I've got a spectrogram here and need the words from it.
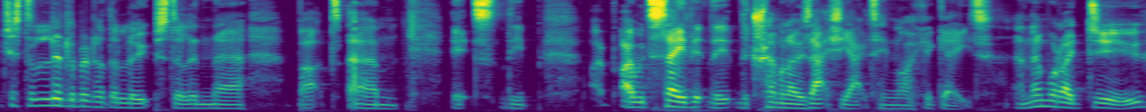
just a little bit of the loop still in there, but um, it's the. I would say that the, the tremolo is actually acting like a gate. And then what I do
